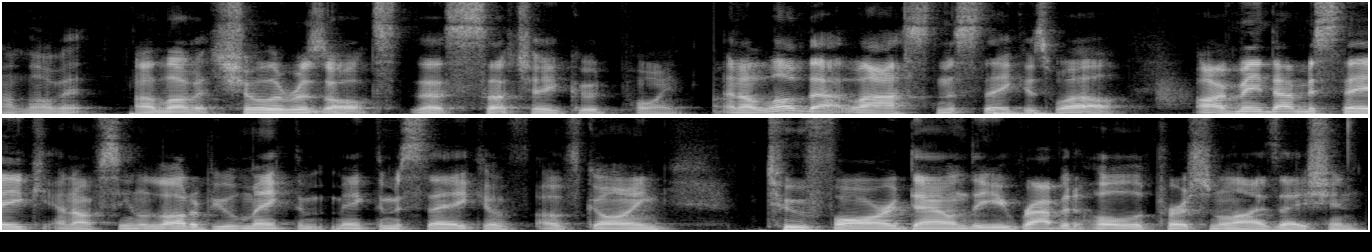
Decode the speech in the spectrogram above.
I love it. I love it. Show the results. That's such a good point. And I love that last mistake as well. I've made that mistake and I've seen a lot of people make the make the mistake of of going too far down the rabbit hole of personalization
